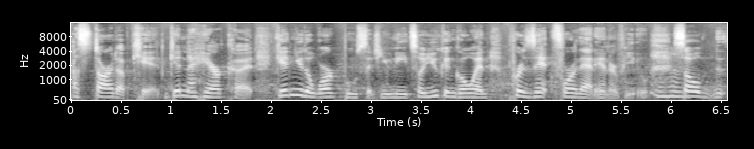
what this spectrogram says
a startup kit, getting a haircut, getting you the work boots that you need so you can go and present for that interview. Mm-hmm. So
